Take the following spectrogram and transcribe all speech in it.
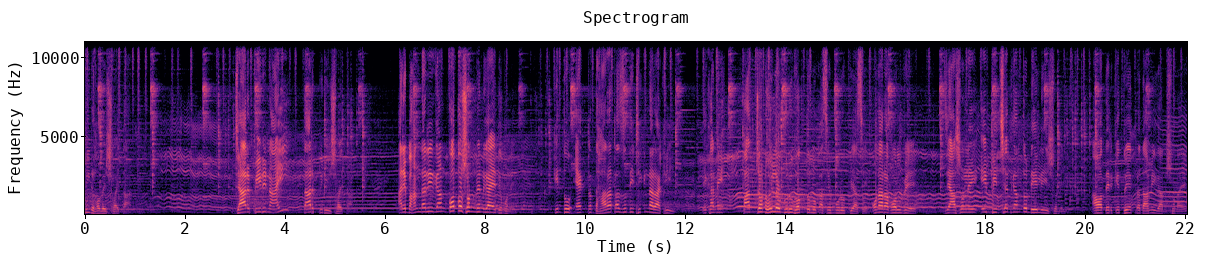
পীর হবে শয়তান। যার পীর নাই, তার পীরই শয়তান। আরে ভান্ডারির গান কত শুনবেন গায়ে মনে কিন্তু একটা ধারাটা যদি ঠিক না রাখি, এখানে পাঁচজন হইল গুরু ভক্ত লোক আছে, মুরব্বী আছে। ওনারা বলবে যে আসলে এই বিচ্ছেদ গান তো ডেইলি শুনি। আমাদেরকে দু একটা দামি গান শোনায়।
